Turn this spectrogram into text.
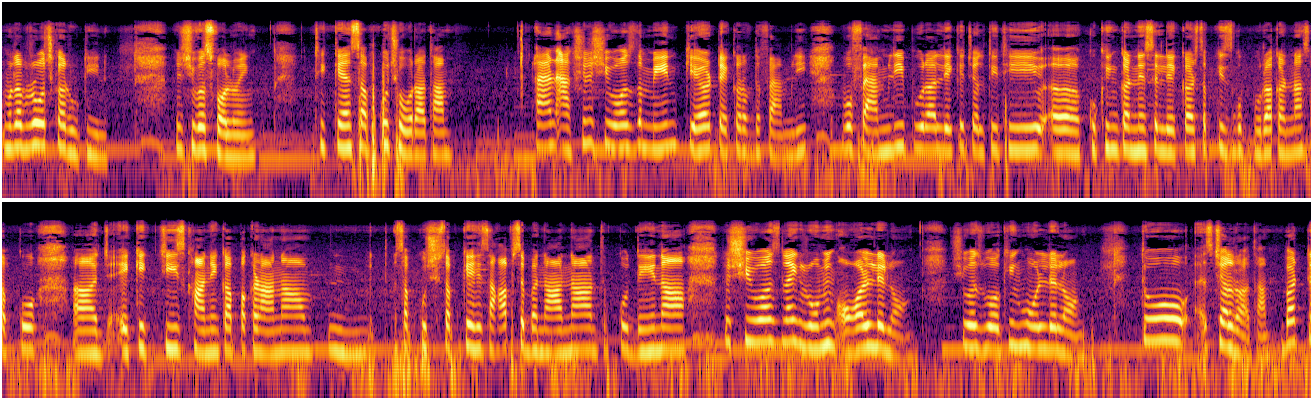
मतलब रोज का रूटीन शी वॉज़ फॉलोइंग ठीक है, सब कुछ हो रहा था। And actually she was the main caretaker of the family वो फैमिली पूरा लेके चलती थी कुकिंग करने से लेकर सब चीज़ को पूरा करना, सबको एक एक चीज़ खाने का पकड़ाना सब कुछ सबके हिसाब से बनाना, सबको देना। तो she was like roaming all day long she was working whole day long तो चल रहा था। बट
